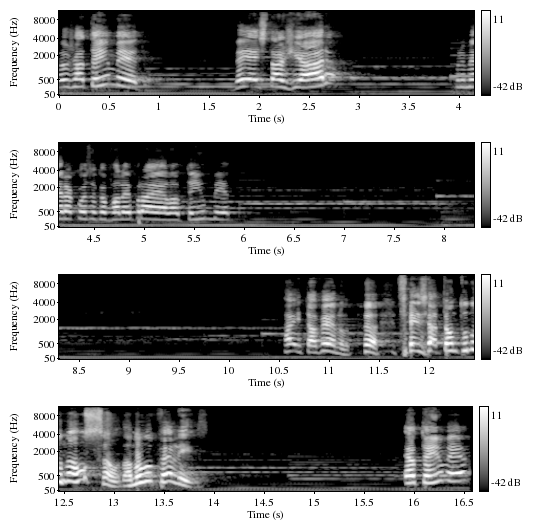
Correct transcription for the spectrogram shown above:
Eu já tenho medo. Veio a estagiária, primeira coisa que eu falei para ela, eu tenho medo. Aí, tá vendo? Vocês já estão tudo na unção, tá tudo feliz. Eu tenho medo.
